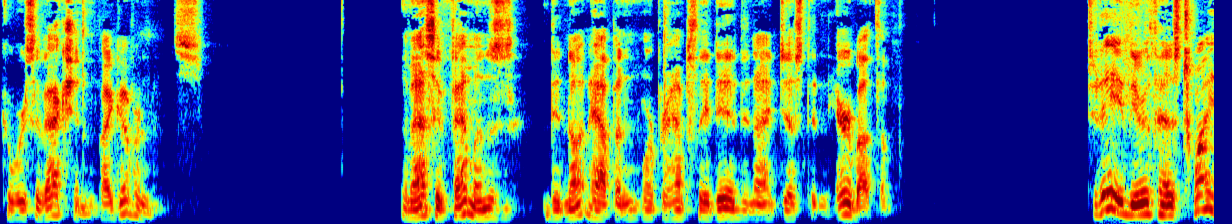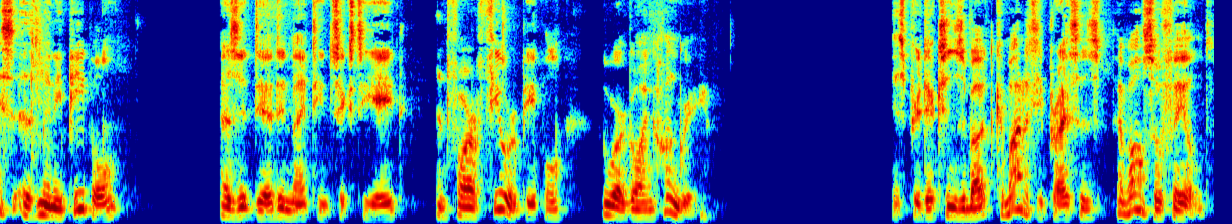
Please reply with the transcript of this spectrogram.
coercive action by governments. The massive famines did not happen, or perhaps they did and I just didn't hear about them. Today, the Earth has twice as many people as it did in 1968, and far fewer people who are going hungry. His predictions about commodity prices have also failed.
